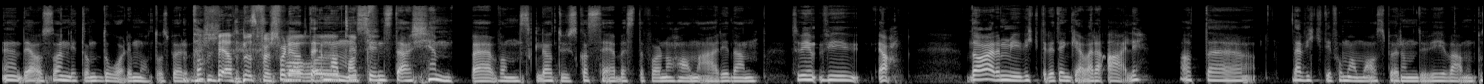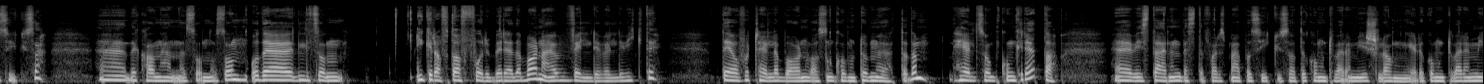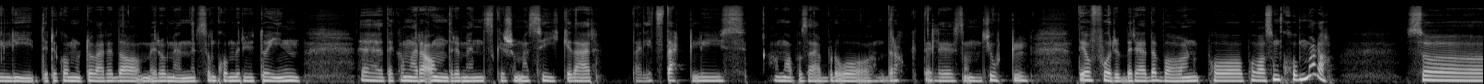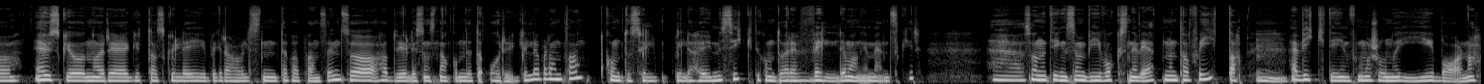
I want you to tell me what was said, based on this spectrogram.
Eh, det er også en litt sånn dårlig måte å spørre på. spørsmål, Fordi at eh, mamma typ. syns det er kjempevanskelig at du skal se bestefar når han er i den. Så vi, vi ja. Da er det mye viktigere, tenker jeg, å være ærlig. At uh, det er viktig for mamma å spørre om du vil være med på sykehuset. Uh, det kan hende sånn og sånn. Og det er litt sånn i kraft av å forberede barn er jo veldig, veldig viktig. Det å fortelle barn hva som kommer til å møte dem, helt sånn konkret, da. Eh, hvis det er en bestefar som er på sykehuset, at det kommer til å være mye slanger, det kommer til å være mye lyder, det kommer til å være damer og menn som kommer ut og inn. Eh, det kan være andre mennesker som er syke der. Det er litt sterkt lys. Han har på seg blå drakt eller sånn kjortel. Det å forberede barn på, på hva som kommer, da. Så jeg husker jo når gutta skulle i begravelsen til pappaen sin, så hadde vi jo liksom snakk om dette orgelet, blant annet. Det kom til å spille høy musikk. Det kom til å være veldig mange mennesker. Eh, sånne ting som vi voksne vet, men tar for gitt, da, mm. er viktig informasjon å gi barna.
